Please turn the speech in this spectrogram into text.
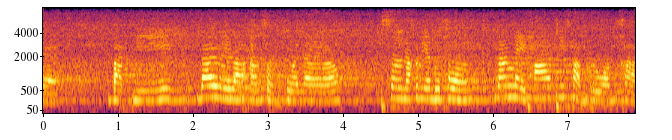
2568 บัดนี้ได้เวลาอันสมควรแล้ว เชิญนักเรียนทุกคนนั่งในท่าที่สำรวมค่ะ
